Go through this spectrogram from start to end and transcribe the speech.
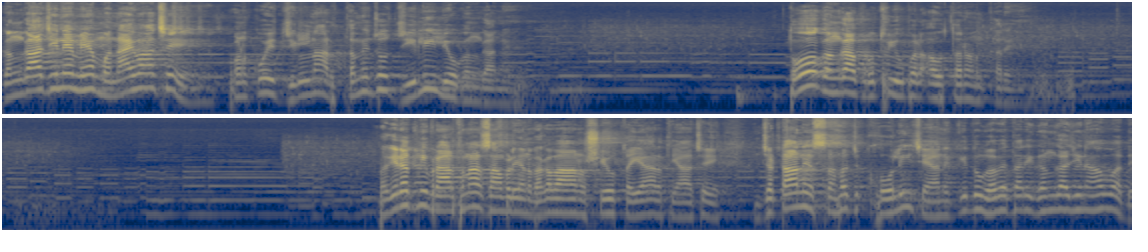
ગંગાજીને મેં મનાવ્યા છે, પણ કોઈ જીલનાર, તમે જો જીલી લ્યો ગંગાને. તો ગંગા પૃથ્વી ઉપર અવતરણ કરે. ભગીરથની પ્રાર્થના સાંભળી અને ભગવાન શિવ તૈયાર થયા છે. જટાને સહજ ખોલી છે અને કીધું, હવે તારી ગંગાજીને આવવા દે.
